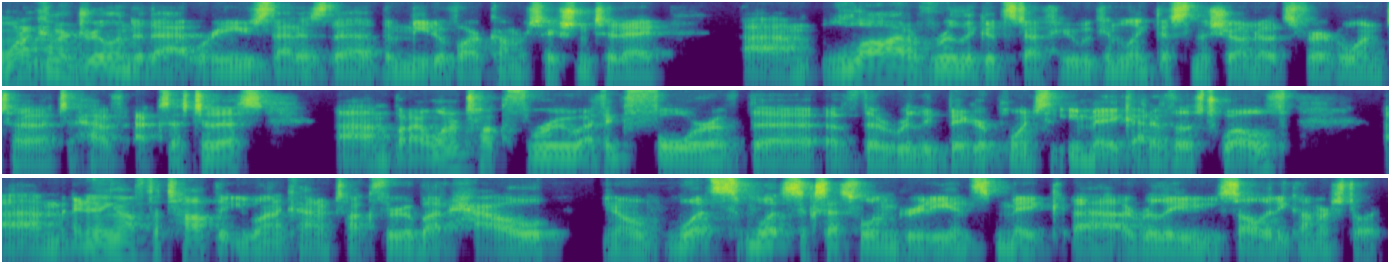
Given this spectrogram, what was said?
I want to kind of drill into that. We're going to use that as the, the meat of our conversation today. A um, lot of really good stuff here. We can link this in the show notes for everyone to, to have access to this. Um, but I want to talk through, I think, four of the of the really bigger points that you make out of those 12. Um, anything off the top that you want to kind of talk through about how, you know, what's what successful ingredients make uh, a really solid e-commerce store?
